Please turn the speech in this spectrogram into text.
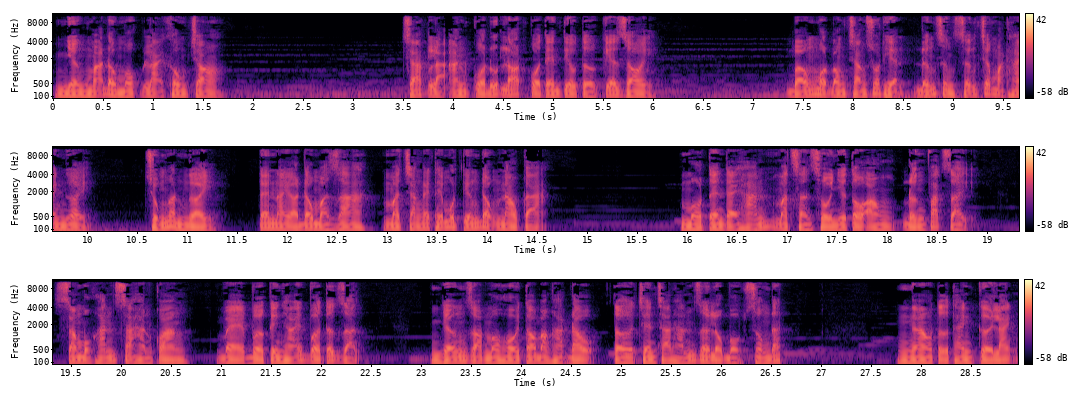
Nhưng mã đầu mục lại không cho. Chắc là ăn của đút lót của tên tiểu tử kia rồi. Bỗng một bóng trắng xuất hiện, Đứng sừng sững trước mặt hai người. Chúng ngần người, Tên này ở đâu mà ra Mà chẳng nghe thấy một tiếng động nào cả. Một tên đại hán Mặt sần sùi như tổ ong Đứng phát dậy. Sau mục hắn xa hàn quang, Vẻ vừa kinh hãi vừa tức giận những giọt mồ hôi to bằng hạt đậu Từ trên trán hắn rơi lột bộp xuống đất. Ngao tử thanh cười lạnh,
